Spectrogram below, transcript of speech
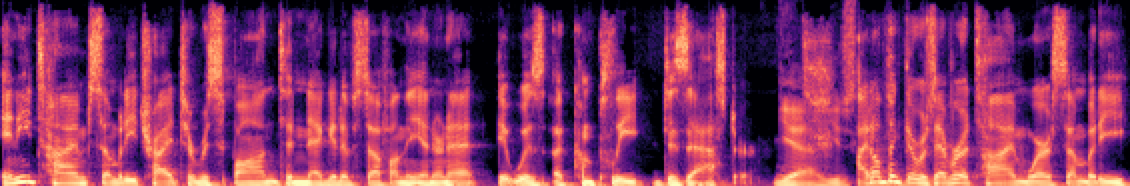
anytime somebody tried to respond to negative stuff on the internet, it was a complete disaster. yeah, you just. I don't think there was ever a time where somebody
